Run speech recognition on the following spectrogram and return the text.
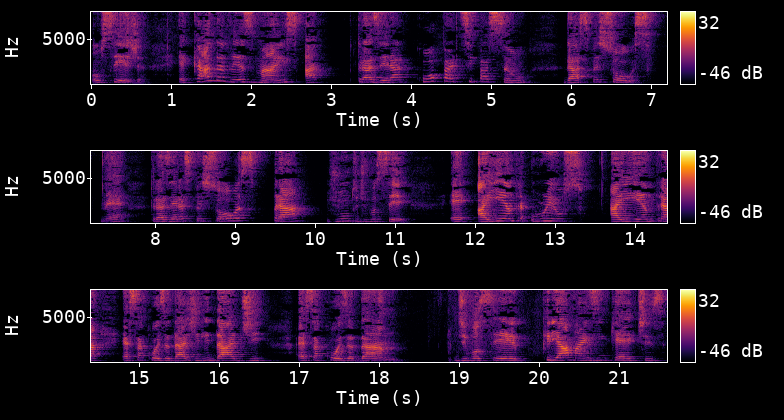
ou seja, é cada vez mais a trazer a coparticipação das pessoas, né? Trazer as pessoas para junto de você, é, aí entra o Reels, aí entra essa coisa da agilidade, essa coisa da de você criar mais enquetes,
